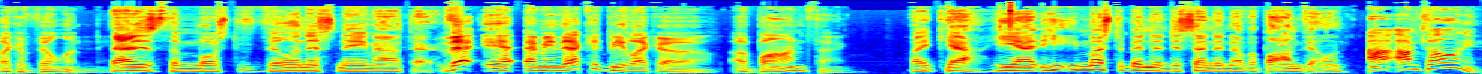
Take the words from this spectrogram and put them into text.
like a villain. name. That is the most villainous name out there. That I mean, that could be like a a Bond thing. Like, yeah, he had he, he must have been a descendant of a Bond villain. I, I'm telling you.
